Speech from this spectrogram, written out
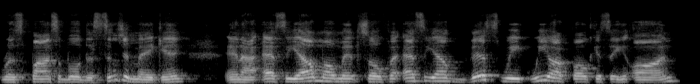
responsible decision making in our SEL moment. So for SEL this week, we are focusing on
